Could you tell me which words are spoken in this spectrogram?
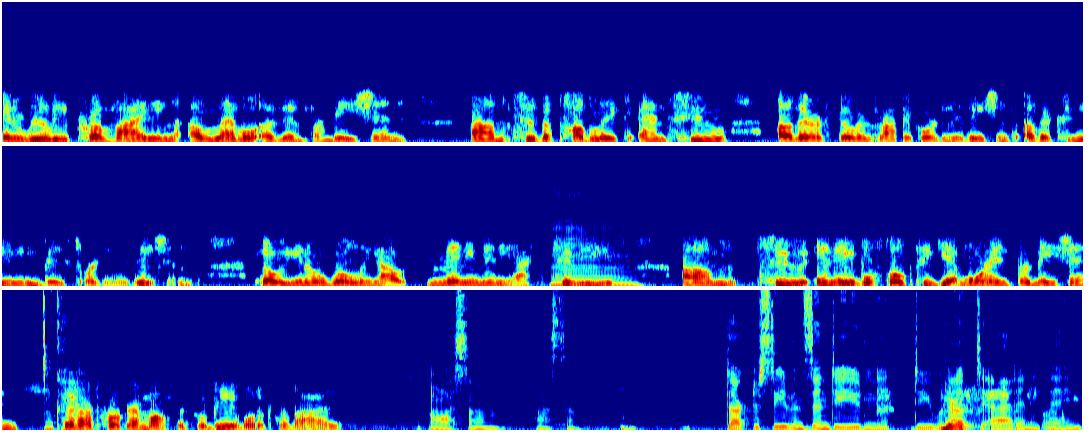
in really providing a level of information um, to the public and to other philanthropic organizations, other community based organizations. So, you know, rolling out many, many activities mm. um, to enable folk to get more information okay. that our program office will be able to provide. Awesome. Awesome. Dr. Stevenson, do you need, do you would yes. like to add anything?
